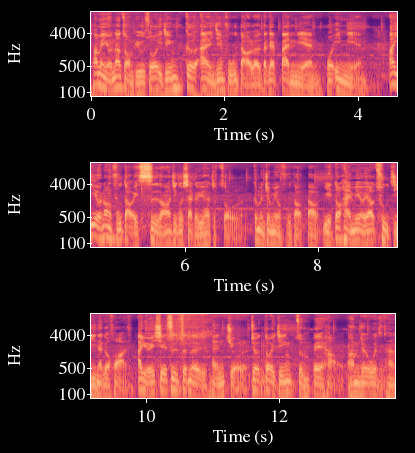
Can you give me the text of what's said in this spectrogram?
他们有那种，比如说已经个案已经辅导了大概半年或一年。啊，也有那种辅导一次，然后结果下个月他就走了，根本就没有辅导到，也都还没有要触及那个话题。啊，有一些是真的很久了，就都已经准备好，然后他们就问着他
